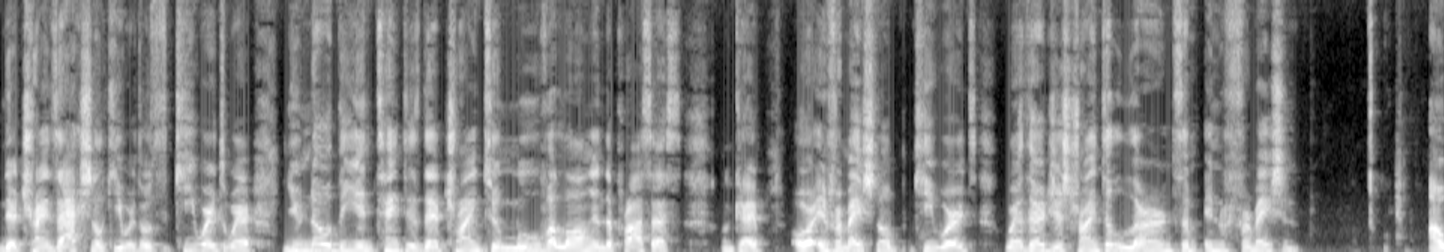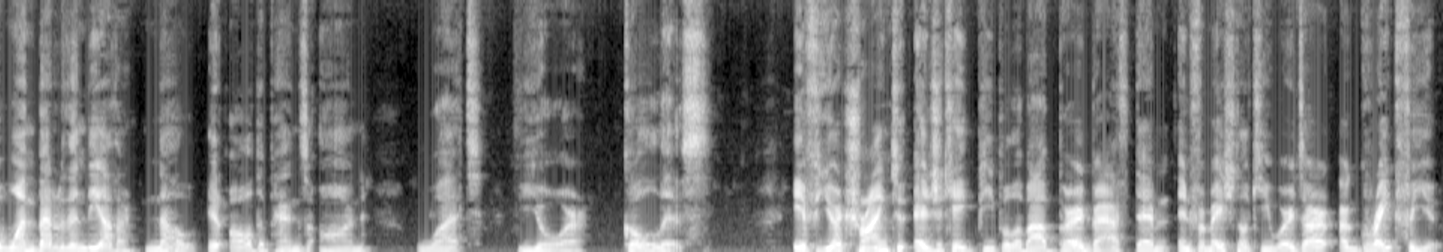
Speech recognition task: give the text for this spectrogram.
they're transactional keywords. Those keywords where you know the intent is they're trying to move along in the process, okay? Or informational keywords where they're just trying to learn some information. Are one better than the other? No, it all depends on what your goal is. If you're trying to educate people about bird bath, then informational keywords are, are great for you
